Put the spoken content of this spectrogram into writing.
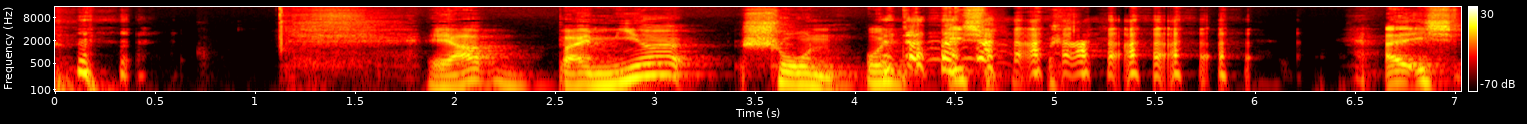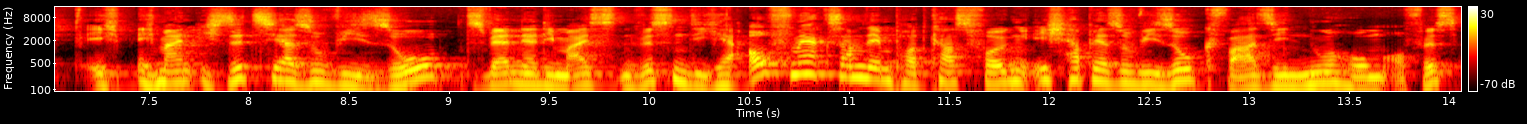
Ja, bei mir schon. Und ich. Also ich, ich, ich meine, ich sitze ja sowieso, das werden ja die meisten wissen, die hier aufmerksam dem Podcast folgen. Ich habe ja sowieso quasi nur Homeoffice.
